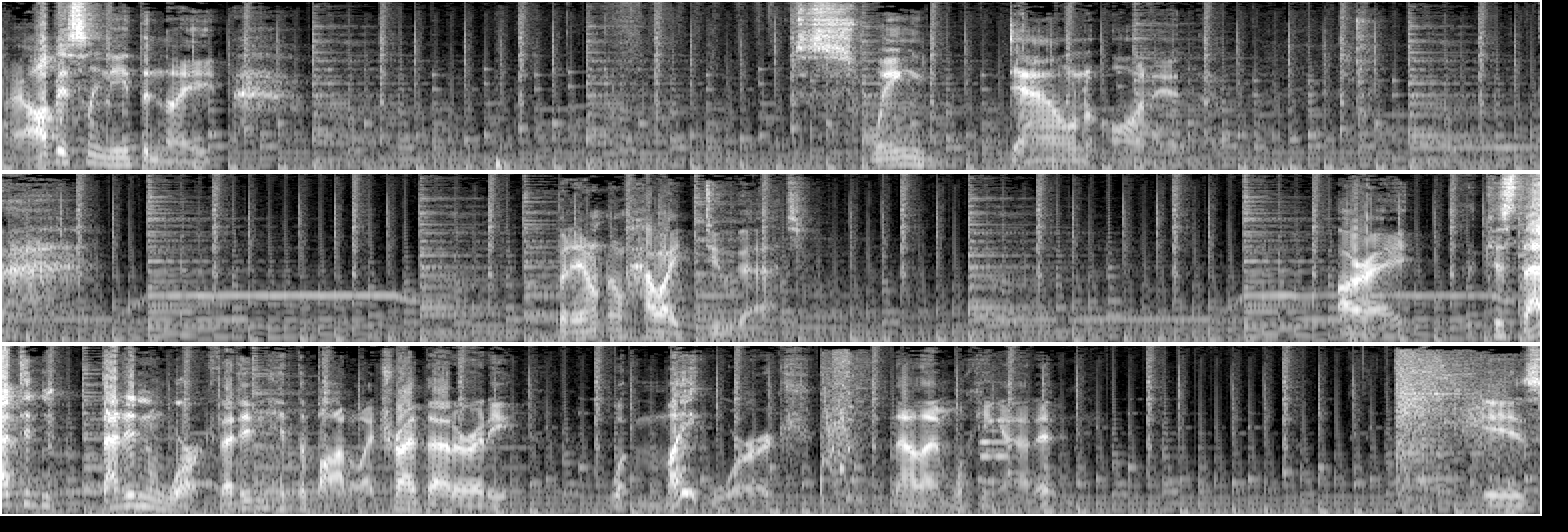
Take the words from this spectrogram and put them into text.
I obviously need the knight... to swing down on it. But I don't know how I do that. Alright. Because that didn't that didn't work. That didn't hit the bottle. I tried that already. What might work, now that I'm looking at it, is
